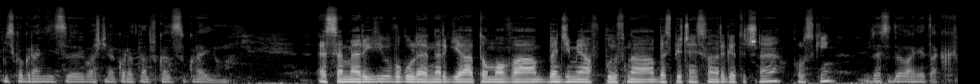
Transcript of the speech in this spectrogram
blisko granicy właśnie akurat na przykład z Ukrainą. SMR i w ogóle energia atomowa będzie miała wpływ na bezpieczeństwo energetyczne Polski? Zdecydowanie tak.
